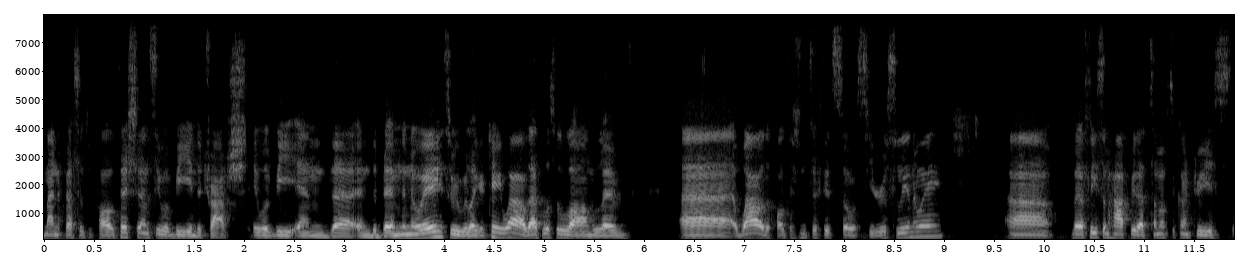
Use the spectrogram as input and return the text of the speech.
manifesto to politicians, it would be in the trash. It would be in the in the bin in a way. So we were like, okay, wow, that was a long lived uh, wow, the politicians took it so seriously in a way. Uh, but at least I'm happy that some of the countries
